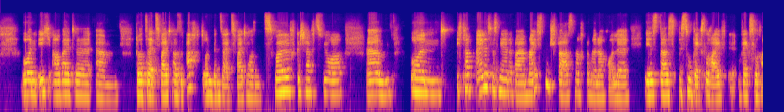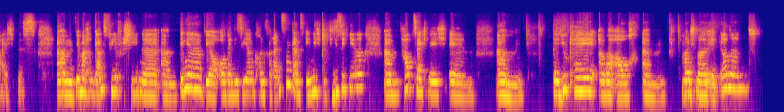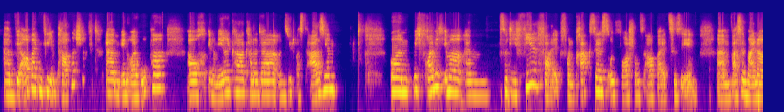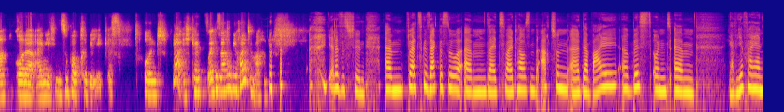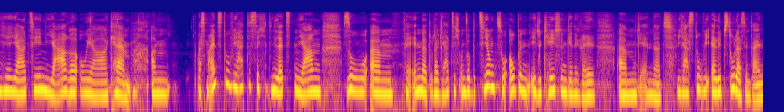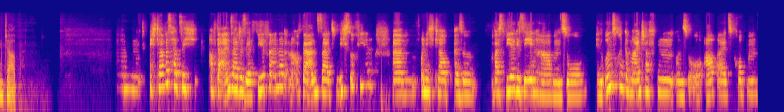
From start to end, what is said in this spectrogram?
und ich arbeite ähm, dort seit 2008 und bin seit 2012 Geschäftsführer. Ähm, und ich glaube, eines, was mir dabei am meisten Spaß macht bei meiner Rolle, ist, dass es so wechselreich, wechselreich ist. Ähm, wir machen ganz viele verschiedene ähm, Dinge. Wir organisieren Konferenzen, ganz ähnlich wie diese hier, ähm, hauptsächlich in ähm, der UK, aber auch ähm, manchmal in Irland. Ähm, wir arbeiten viel in Partnerschaft in Europa, auch in Amerika, Kanada und Südostasien. Und ich freue mich immer, ähm, so die Vielfalt von Praxis und Forschungsarbeit zu sehen, ähm, was in meiner Rolle eigentlich ein super Privileg ist. Und ja, ich kann solche Sachen wie heute machen. Ja, das ist schön. Ähm, du hast gesagt, dass du ähm, seit 2008 schon äh, dabei äh, bist und ähm, ja, wir feiern hier ja zehn Jahre OER Camp. Was meinst du, wie hat es sich in den letzten Jahren so ähm, verändert oder wie hat sich unsere Beziehung zu Open Education generell ähm, geändert? Wie hast du, wie erlebst du das in deinem Job? Ähm, ich glaube, es hat sich auf der einen Seite sehr viel verändert und auf der anderen Seite nicht so viel. Ähm, und ich glaube, also was wir gesehen haben, so in unseren Gemeinschaften und so Arbeitsgruppen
